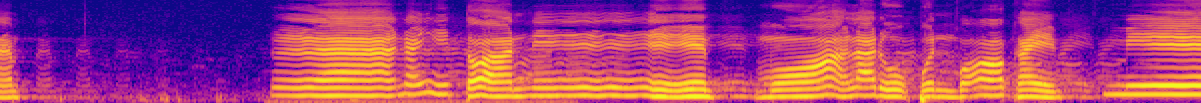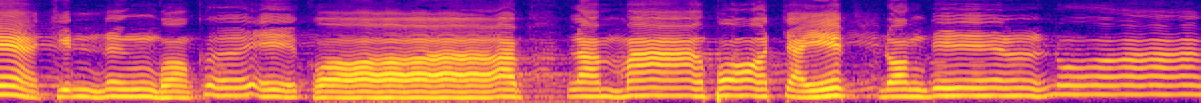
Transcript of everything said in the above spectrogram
น้ำและในตอนนี้ หมอละดูกเพิ่นบอกให้เมียชิ้นหนึ่งบอกเคยขอลำมาพอใจดองเดลนวง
